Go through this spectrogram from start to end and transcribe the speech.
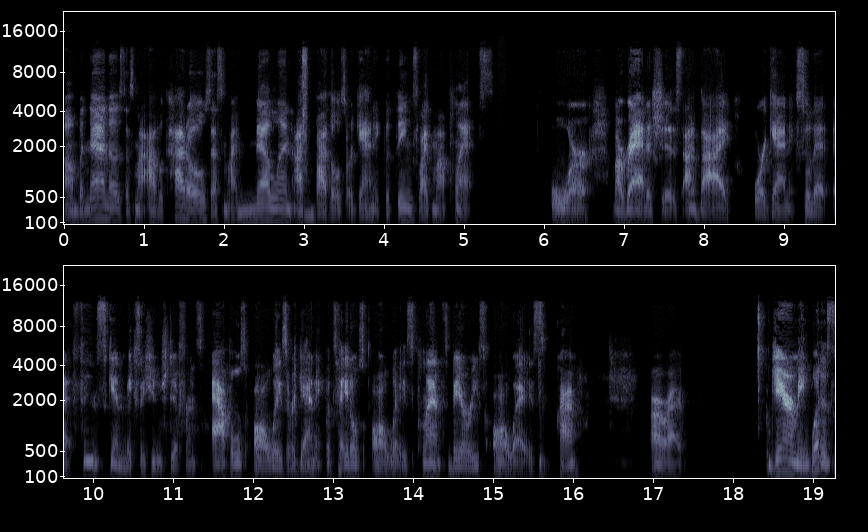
um, bananas, that's my avocados, that's my melon. I buy those organic. But things like my plants or my radishes, I buy organic so that that thin skin makes a huge difference. Apples always organic potatoes always plants berries always okay? All right. Jeremy what is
